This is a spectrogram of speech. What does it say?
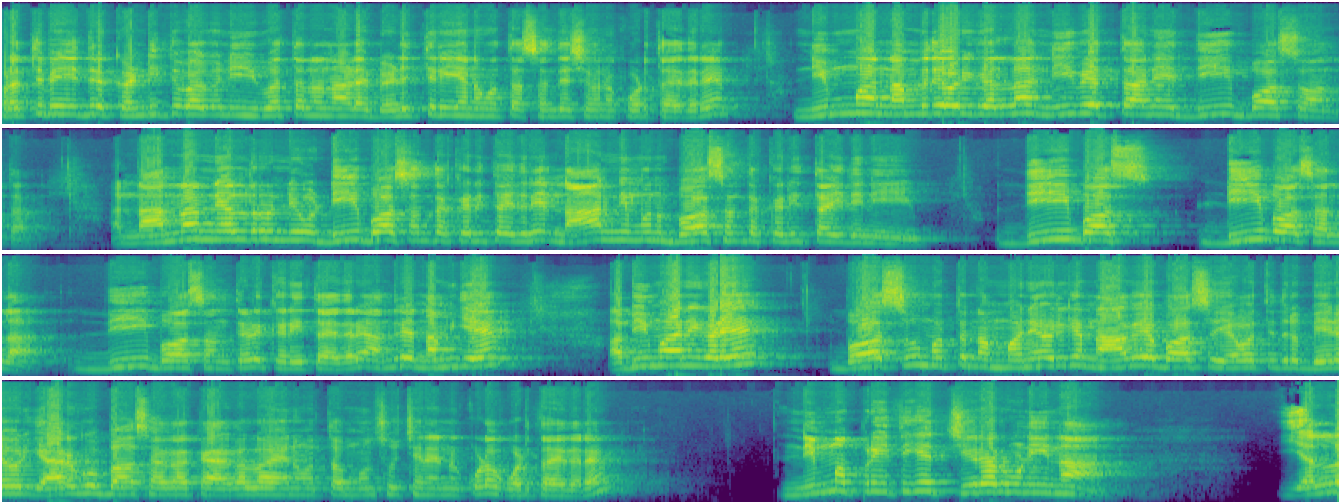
ಪ್ರತಿಭೆ ಇದ್ರೆ ಖಂಡಿತವಾಗಿ ನೀವು ಇವತ್ತಲ್ಲ ನಾಳೆ ಬೆಳಿತೀರಿ ಅನ್ನುವಂಥ ಸಂದೇಶವನ್ನು ಕೊಡ್ತಾ ಇದ್ದಾರೆ. ನಿಮ್ಮ ನಂಬಿದವರಿಗೆಲ್ಲ ನೀವೇ ತಾನೇ ದಿ ಬಾಸ್ ಅಂತ. ನನ್ನನ್ನೆಲ್ಲರೂ ನೀವು ಡಿ ಬಾಸ್ ಅಂತ ಕರಿತಾ ಇದ್ರಿ ನಾನು ನಿಮ್ಮನ್ನು ಬಾಸ್ ಅಂತ ಕರಿತಾ ಇದ್ದೀನಿ. ದಿ ಬಾಸ್, ಡಿ ಬಾಸ್ ಅಲ್ಲ, ದಿ ಬಾಸ್ ಅಂತೇಳಿ ಕರಿತಾ ಇದ್ದಾರೆ. ಅಂದ್ರೆ ನಮಗೆ ಅಭಿಮಾನಿಗಳೇ ಬಾಸು ಮತ್ತು ನಮ್ಮ ಮನೆಯವರಿಗೆ ನಾವೇ ಬಾಸು. ಯಾವತ್ತಿದ್ರು ಬೇರೆಯವ್ರಿಗೆ ಯಾರಿಗೂ ಬಾಸ್ ಆಗಲ್ಲ ಎನ್ನುವಂಥ ಮುನ್ಸೂಚನೆಯನ್ನು ಕೂಡ ಕೊಡ್ತಾ ಇದ್ದಾರೆ. ನಿಮ್ಮ ಪ್ರೀತಿಗೆ ಚಿರಋಣಿನ? ಎಲ್ಲ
